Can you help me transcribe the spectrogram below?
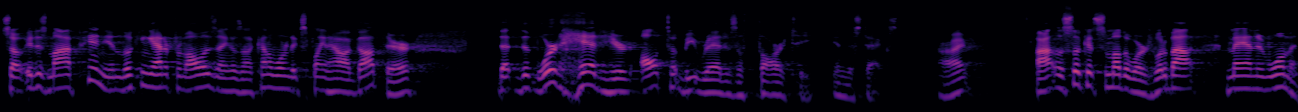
So, it is my opinion, looking at it from all those angles, and I kind of wanted to explain how I got there, that the word head here ought to be read as authority in this text. All right? All right, let's look at some other words. What about man and woman?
